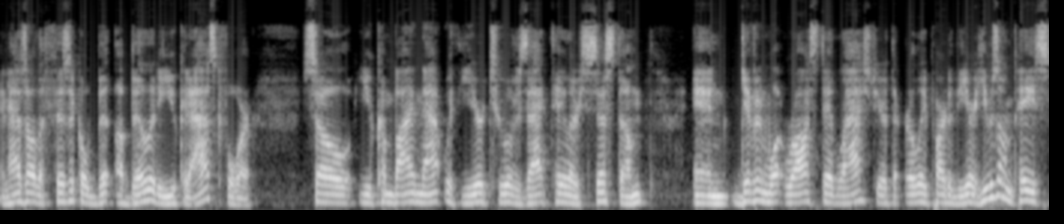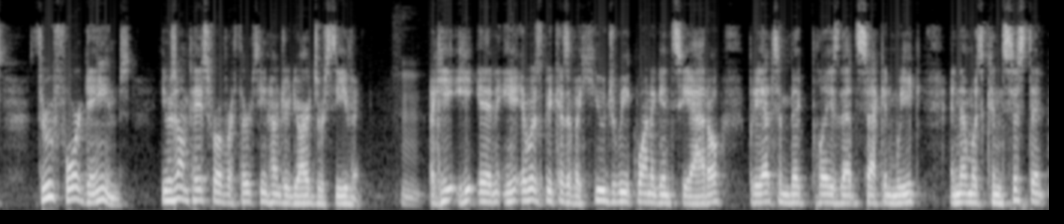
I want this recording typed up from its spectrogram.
and has all the physical bi- ability you could ask for. So you combine that with year two of Zac Taylor's system, and given what Ross did last year at the early part of the year, he was on pace through four games. He was on pace for over 1,300 yards receiving. Like he, he and it was because of a huge week one against Seattle, but he had some big plays that second week, and then was consistent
